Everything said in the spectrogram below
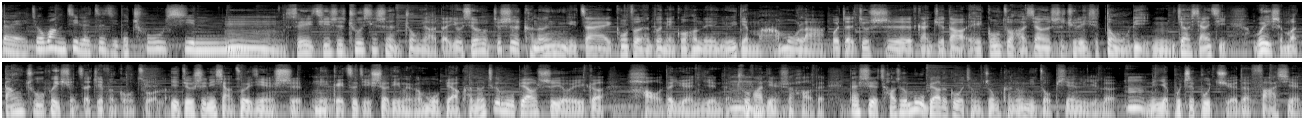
对，就忘记了自己的初心。嗯，所以其实初心是很重要的。有时候就是可能你在工作了很多年过后呢，有一点麻木啦，或者就是感觉到哎，工作好像失去了一些动力。嗯，你就要想起为什么当初会选择这份工作了。也就是你想做一件事，你给自己设定了个目标，可能这个目标是有一个好的原因的，出发点是好的，但是朝这个目标的过程中，可能你走偏离了。嗯，你也不知不觉的发现，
